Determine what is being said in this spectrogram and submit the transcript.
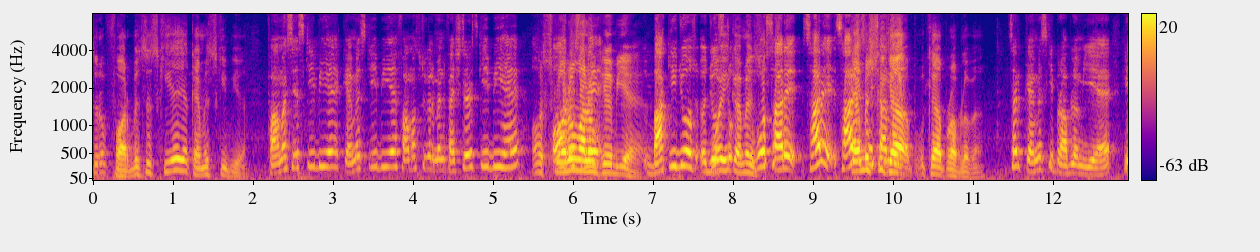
सिर्फ़ फार्मासिस्ट की है या केमिस्ट की भी है? फार्मासिस्ट की भी है केमिस्ट की भी है फार्मास्यूटिकल मैन्युफैक्चरर्स की भी है और स्टोरों वालों के भी है। बाकी जो जो। वो सारे सारे सारे क्या क्या प्रॉब्लम है? सर केमिस्ट की प्रॉब्लम ये है कि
